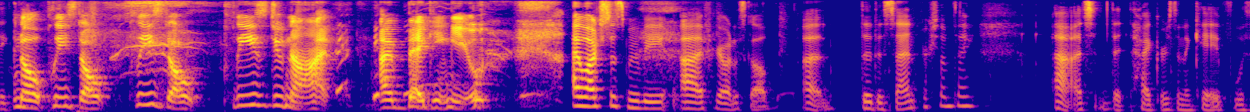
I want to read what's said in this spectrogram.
they no please don't please don't please do not i'm begging you I watched this movie. Uh, I forget what it's called. Uh, the Descent or something. Uh, it's the hikers in a cave with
